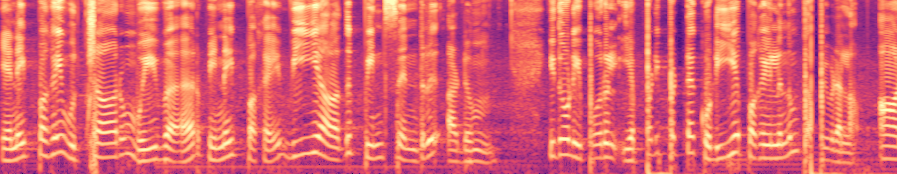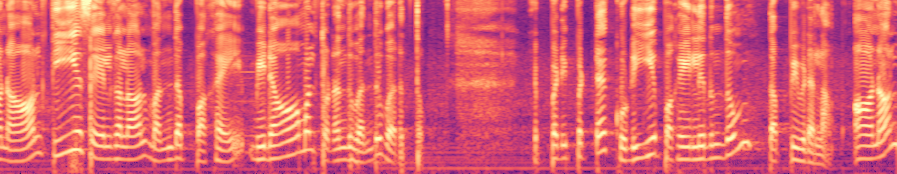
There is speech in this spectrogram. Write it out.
எனைப்பகை உற்றாரும் உய்வர் வினைப்பகை வீயாது பின் சென்று அடும். இதோடைய பொருள் எப்படிப்பட்ட கொடிய பகையிலிருந்தும் தப்பிவிடலாம். ஆனால் தீய செயல்களால் வந்த பகை விடாமல் தொடர்ந்து வந்து வருத்தும். எப்படிப்பட்ட கொடிய பகையிலிருந்தும் தப்பிவிடலாம். ஆனால்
